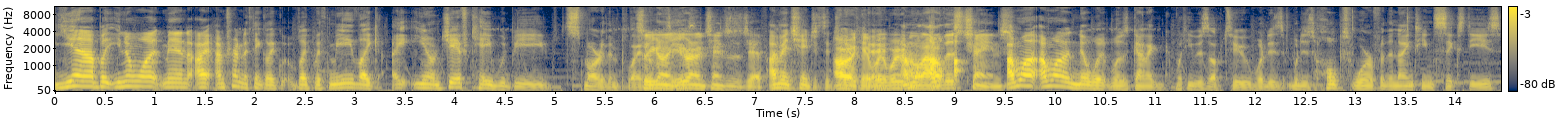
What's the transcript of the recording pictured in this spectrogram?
Yeah, but you know what, man? I, I'm trying to think like like with me, like I you know JFK would be smarter than Plato. So you're gonna you're gonna change it to JFK. I'm gonna change it to JFK. All right, okay, we're, we're gonna wa- allow I- this change. I want I want to know what was gonna what he was up to, what his what his hopes were for the 1960s,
